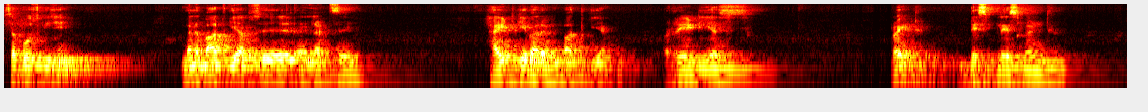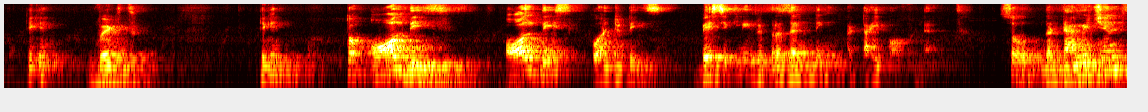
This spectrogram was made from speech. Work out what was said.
सपोज़ कीजिए, मैंने बात की आपसे लट से। हाइट के बारे में बात किया। रेडियस राइट डिस्प्लेसमेंट ठीक है? विड्थ ठीक है? तो all these all these quantities basically representing a type of So, the dimensions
